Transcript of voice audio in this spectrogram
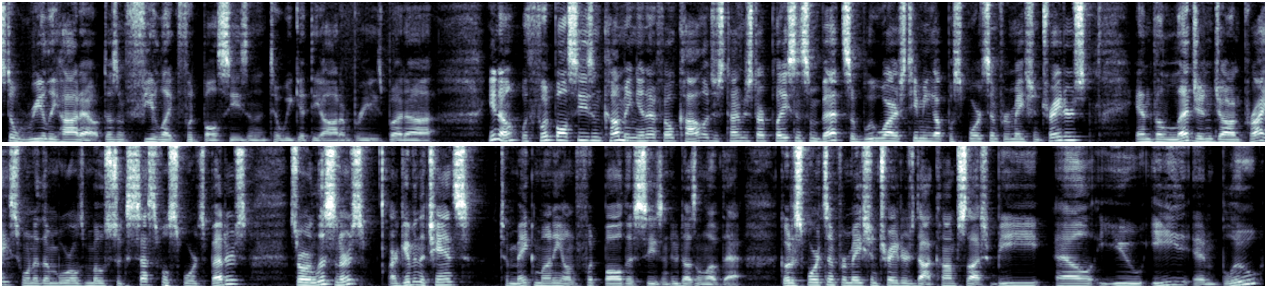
still really hot out. Doesn't feel like football season until we get the autumn breeze. But uh, you know, with football season coming, NFL college, it's time to start placing some bets. So Blue Wire's teaming up with sports information traders and the legend John Price, one of the world's most successful sports bettors. So our listeners are given the chance to make money on football this season. Who doesn't love that? Go to sportsinformationtraders.com slash B-L-U-E in blue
